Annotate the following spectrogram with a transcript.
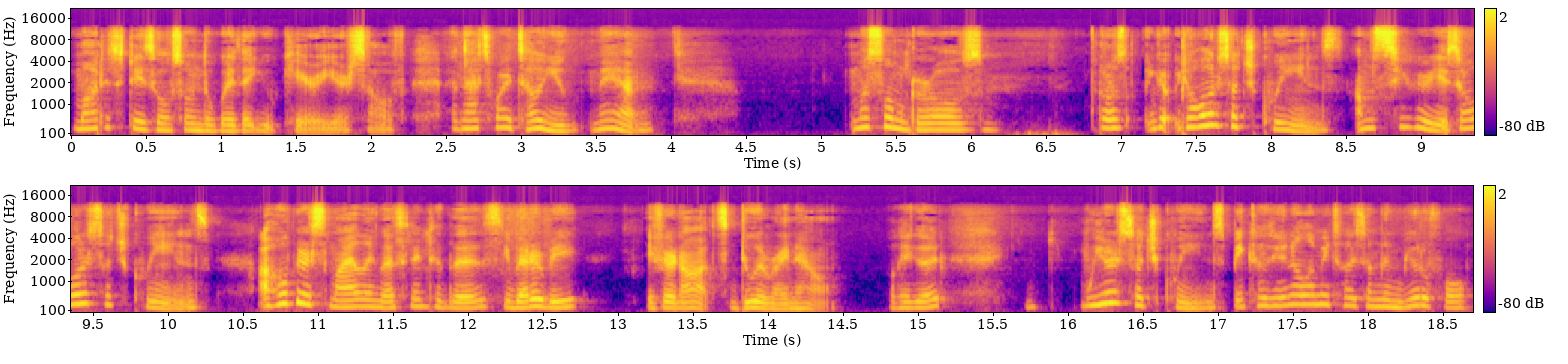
Modesty is also in the way that you carry yourself. And that's why I tell you, man, Muslim girls, girls, y- y'all are such queens. I'm serious. Y'all are such queens. I hope you're smiling listening to this. You better be. If you're not, do it right now. Okay, good? We are such queens because, you know, let me tell you something beautiful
